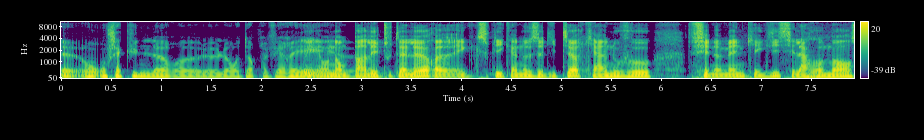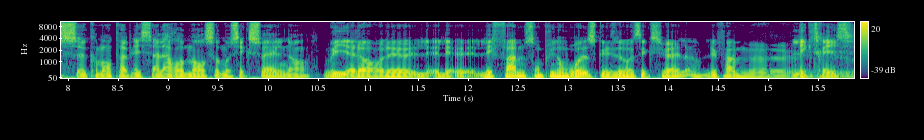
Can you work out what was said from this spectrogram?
euh, ont, chacune leur, leur auteur préféré. Oui, on en parlait tout à l'heure. explique à nos auditeurs qu'il y a un nouveau phénomène qui existe, c'est la romance, comment on peut appeler ça, la romance homosexuelle, non? Oui, alors le- le- le- les femmes sont plus nombreuses que les homosexuels, les femmes Lectrices.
